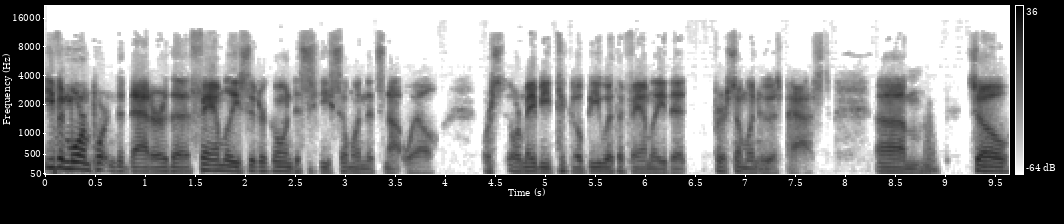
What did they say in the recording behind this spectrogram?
even more important than that are the families that are going to see someone that's not well, or or maybe to go be with a family that for someone who has passed. Um, so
